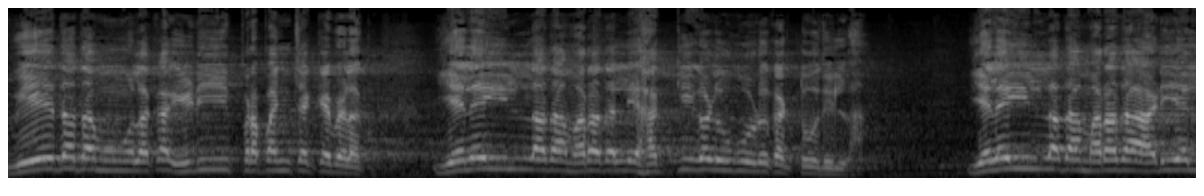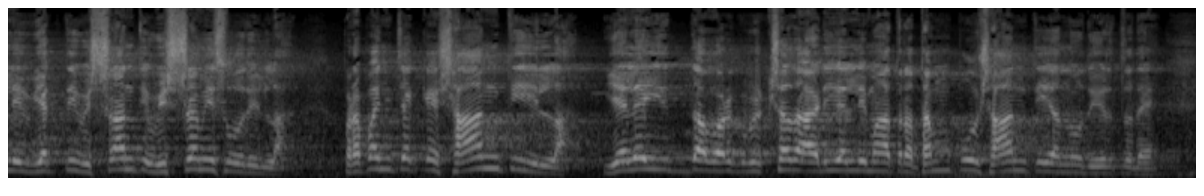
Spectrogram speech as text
ವೇದದ ಮೂಲಕ ಇಡೀ ಪ್ರಪಂಚಕ್ಕೆ ಬೆಳಕು. ಎಲೆಯಿಲ್ಲದ ಮರದಲ್ಲಿ ಹಕ್ಕಿಗಳು ಗೂಡು ಕಟ್ಟುವುದಿಲ್ಲ. ಎಲೆ ಇಲ್ಲದ ಮರದ ಅಡಿಯಲ್ಲಿ ವ್ಯಕ್ತಿ ವಿಶ್ರಾಂತಿ ವಿಶ್ರಮಿಸುವುದಿಲ್ಲ. ಪ್ರಪಂಚಕ್ಕೆ ಶಾಂತಿ ಇಲ್ಲ. ಎಲೆ ಇದ್ದ ವೃಕ್ಷದ ಅಡಿಯಲ್ಲಿ ಮಾತ್ರ ತಂಪು ಶಾಂತಿ ಅನ್ನೋದು ಇರ್ತದೆ.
